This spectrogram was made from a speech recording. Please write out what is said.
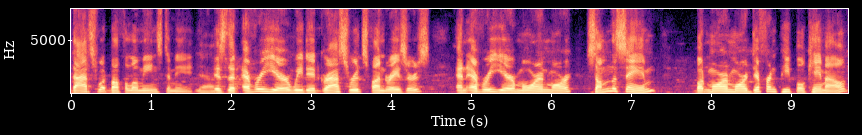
that's what Buffalo means to me Yeah. is that every year we did grassroots fundraisers, and every year more and more, some the same, but more and more different people came out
